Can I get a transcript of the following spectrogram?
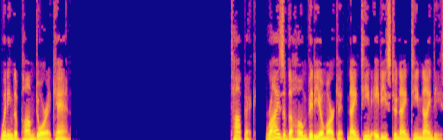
winning the Palme d'Or at Cannes. Rise of the home video market 1980s to 1990s.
